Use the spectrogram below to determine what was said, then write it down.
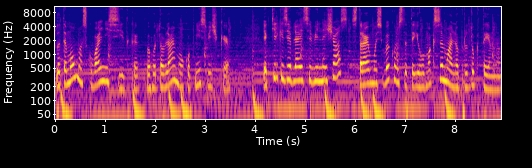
Плетемо маскувальні сітки, виготовляємо окопні свічки. Як тільки з'являється вільний час, стараємось використати його максимально продуктивно.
